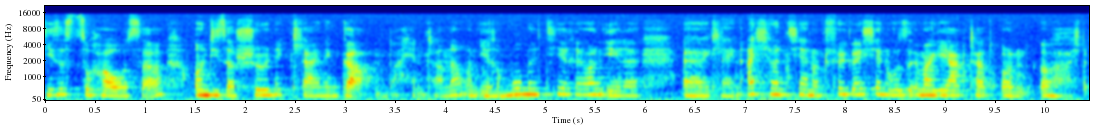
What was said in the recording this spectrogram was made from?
dieses Zuhause und dieser schöne kleine Garten dahinter. Ne? Und ihre Mhm. Murmeltiere und ihre äh, kleinen Eichhörnchen und Vögelchen, wo sie immer gejagt hat. Und oh, ich, dachte,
